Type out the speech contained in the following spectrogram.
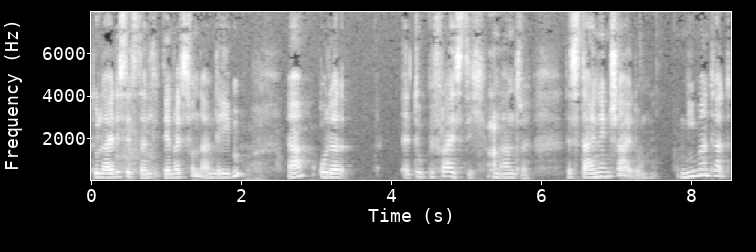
Du leidest jetzt den Rest von deinem Leben, ja, oder äh, du befreist dich an andere. Das ist deine Entscheidung. Niemand hat,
